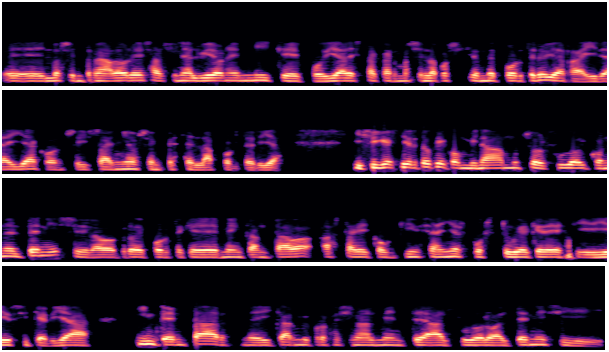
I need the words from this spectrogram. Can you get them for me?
eh, los entrenadores al final vieron en mí que podía destacar más en la posición de portero y a raíz de ahí ya con seis años empecé en la portería. Y sí que es cierto que combinaba mucho el fútbol con el tenis, era otro deporte que me encantaba, hasta que con 15 años pues tuve que decidir si quería intentar dedicarme profesionalmente al fútbol o al tenis y,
